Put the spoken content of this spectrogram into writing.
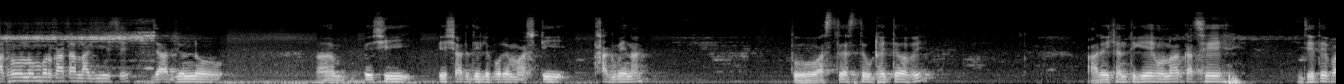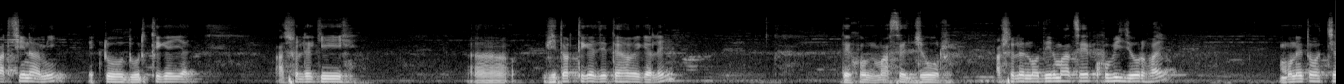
আঠেরো নম্বর কাটা লাগিয়েছে, যার জন্য বেশি প্রেশার দিলে পরে মাছটি থাকবে না। তো আস্তে আস্তে উঠাইতে হবে। আর এখান থেকে ওনার কাছে যেতে পারছি না আমি, একটু দূর থেকেই আসলে কি ভিতর থেকে যেতে হবে গেলে। দেখুন, মাছের জোর। আসলে নদীর মাছের খুবই জোর হয়। মনে তো হচ্ছে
